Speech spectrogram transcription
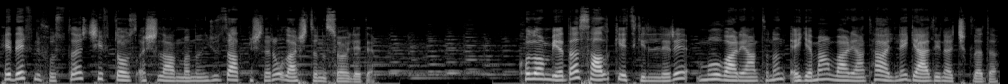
hedef nüfusta çift doz aşılanmanın %60'lara ulaştığını söyledi. Kolombiya'da sağlık yetkilileri Mu varyantının egemen varyant haline geldiğini açıkladı.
